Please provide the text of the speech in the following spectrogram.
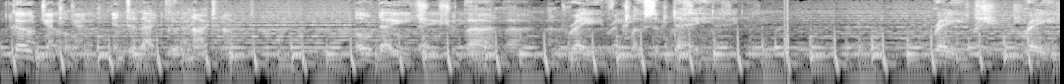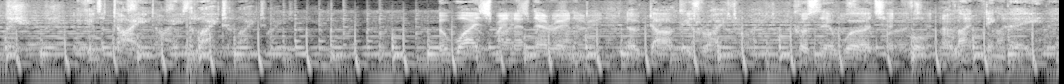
not go, gentlemen, into that good night. Old age should burn and rave at close day. Rage, rage against the dying of the light. The wise men at their end, know dark is right, because their words had fought no lightning they.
